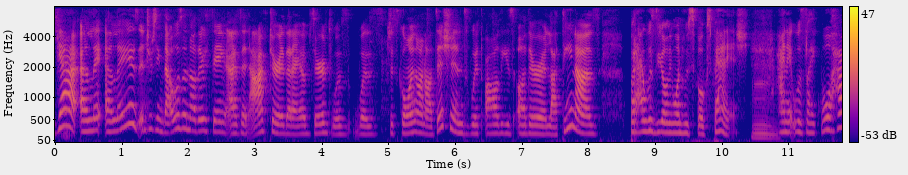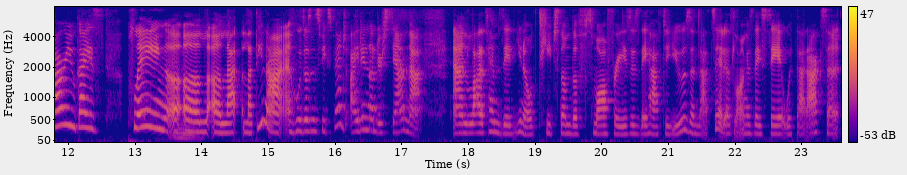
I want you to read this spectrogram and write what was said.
Yeah, LA, LA is interesting. That was another thing as an actor that I observed was was just going on auditions with all these other Latinas, but I was the only one who spoke Spanish, hmm. and it was like, well, how are you guys playing a, a, hmm. a Latina who doesn't speak Spanish? I didn't understand that. And a lot of times they'd, you know, teach them the small phrases they have to use, and that's it. As long as they say it with that accent,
